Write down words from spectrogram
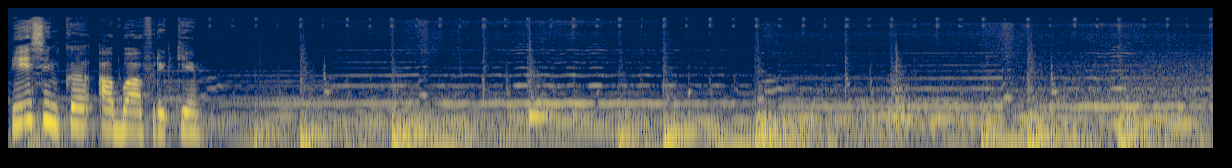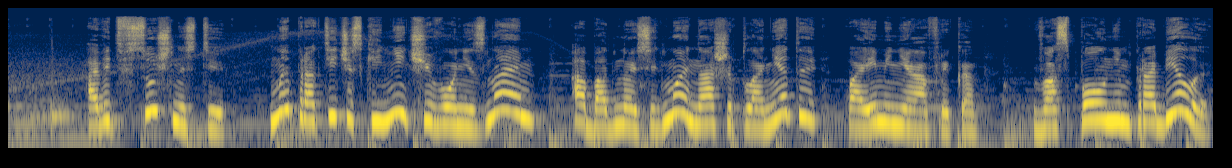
песенка об Африке. А ведь в сущности мы практически ничего не знаем об одной седьмой нашей планеты по имени Африка. Восполним пробелы?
